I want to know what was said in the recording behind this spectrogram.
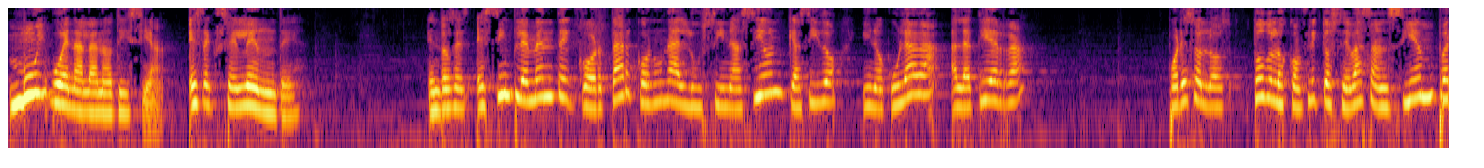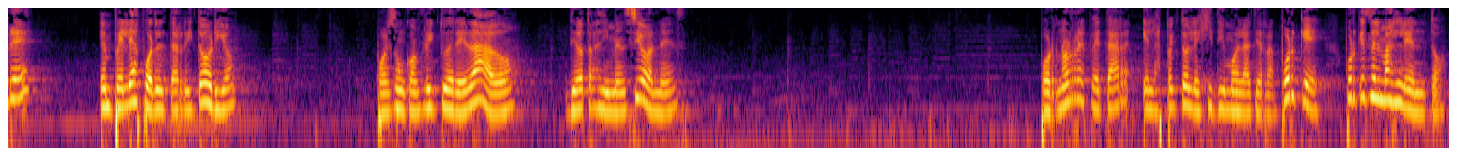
muy buena la noticia, es excelente. Entonces, es simplemente cortar con una alucinación que ha sido inoculada a la Tierra. Por eso todos los conflictos se basan siempre en peleas por el territorio. Por eso un conflicto heredado de otras dimensiones. Por no respetar el aspecto legítimo de la Tierra. ¿Por qué? Porque es el más lento.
